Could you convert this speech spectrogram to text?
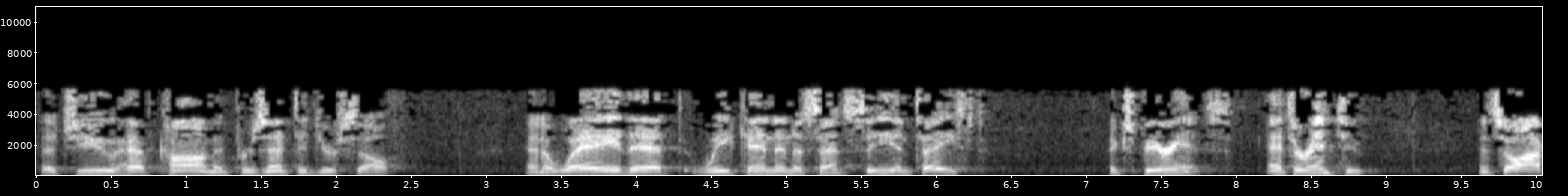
that you have come and presented yourself in a way that we can, in a sense, see and taste, experience, enter into. And so I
